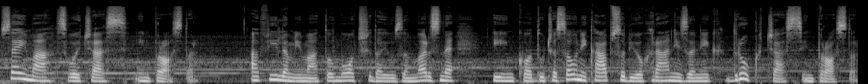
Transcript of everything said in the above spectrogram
Vse ima svoj čas in prostor. A film ima to moč, da jo zamrzne in kot v časovni kapsuli ohrani za nek drug čas in prostor.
